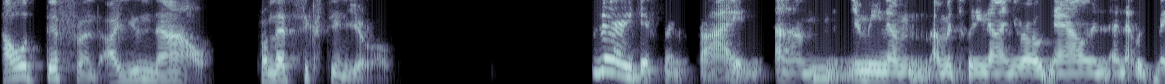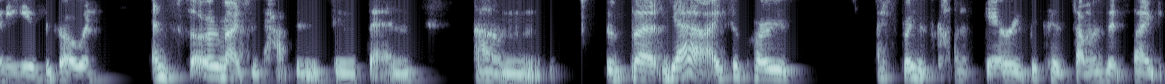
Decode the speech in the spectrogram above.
how different are you now from that 16 year old? Very different, right? Um, I mean, I'm I'm a 29 year old now, and, and that was many years ago, and and so much has happened since then. Um, but yeah, I suppose I suppose it's kind of scary because some of it's like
